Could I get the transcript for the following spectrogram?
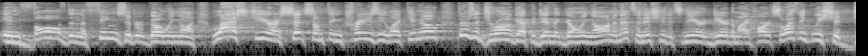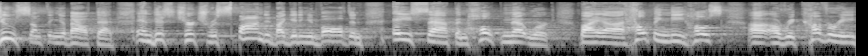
involved in the things that are going on. Last year, I said something crazy like, you know, there's a drug epidemic going on, and that's an issue that's near and dear to my heart, so I think we should do something about that. And this church responded by getting involved in ASAP and Hope Network, by uh, helping me host uh, a recovery,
